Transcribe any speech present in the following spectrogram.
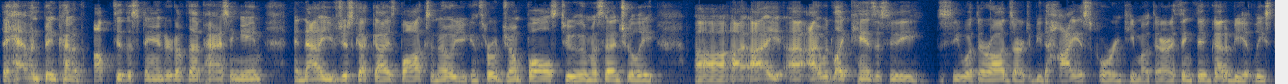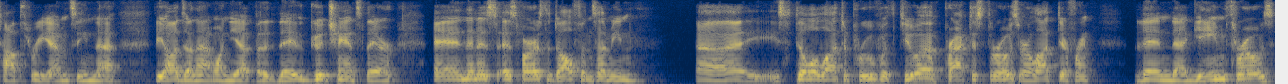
they haven't been kind of up to the standard of that passing game. And now you've just got guys boxing out. You can throw jump balls to them essentially. Uh, I, I I would like Kansas City to see what their odds are to be the highest scoring team out there. I think they've got to be at least top three. I haven't seen the the odds on that one yet, but they good chance there. And then as as far as the Dolphins, I mean, uh, still a lot to prove with Tua. Practice throws are a lot different than uh, game throws,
